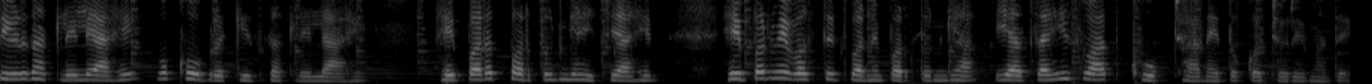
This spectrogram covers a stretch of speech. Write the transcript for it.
तीळ घातलेले आहे व खोबरं कीस घातलेलं आहे. हे परत परतून घ्यायचे आहेत. हे पण व्यवस्थितपणे परतून घ्या. याचाही स्वाद खूप छान येतो कचोरीमध्ये.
